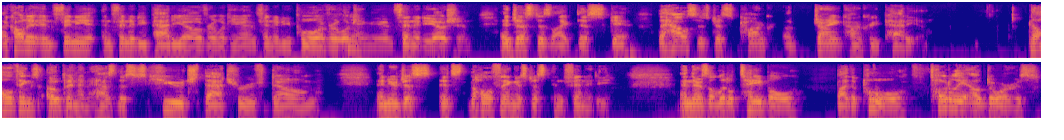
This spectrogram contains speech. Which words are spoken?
I called it infinity infinity patio overlooking an infinity pool overlooking the infinity ocean. It just is like this sca- the house is just conc- a giant concrete patio. The whole thing's open and it has this huge thatch roof dome and you're just it's the whole thing is just infinity. And there's a little table by the pool, totally outdoors,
